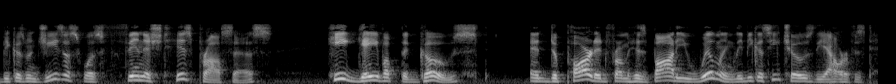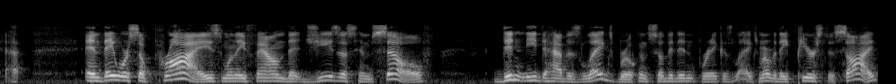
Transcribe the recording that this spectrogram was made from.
Because when Jesus was finished his process, he gave up the ghost and departed from his body willingly because he chose the hour of his death. And they were surprised when they found that Jesus himself didn't need to have his legs broken, so they didn't break his legs. Remember, they pierced his side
